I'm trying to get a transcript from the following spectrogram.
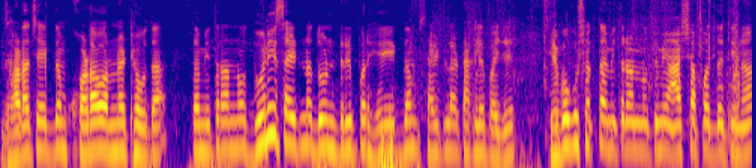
झाडाच्या एकदम खोडावर न ठेवता. तर मित्रांनो दोन्ही साईडनं दोन ड्रिपर हे एकदम साईडला टाकले पाहिजे. हे बघू शकता मित्रांनो तुम्ही अशा पद्धतीनं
